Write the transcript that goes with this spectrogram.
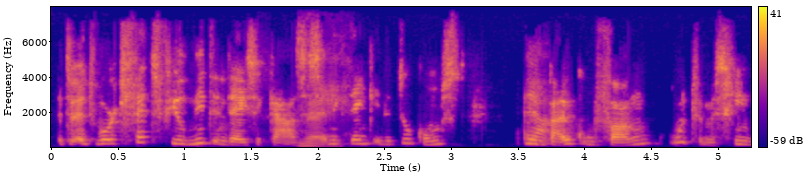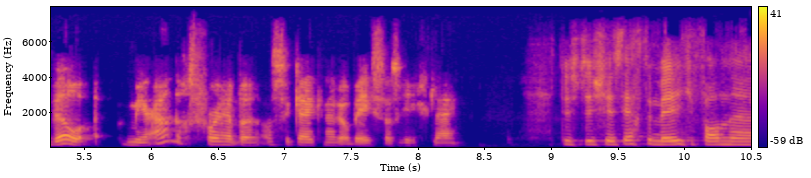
het, het woord vet viel niet in deze casus. En ik denk in de toekomst, eh, ja. buikomvang, moeten we misschien wel meer aandacht voor hebben als we kijken naar de obesitasrichtlijn. Dus, dus je zegt een beetje van, uh,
